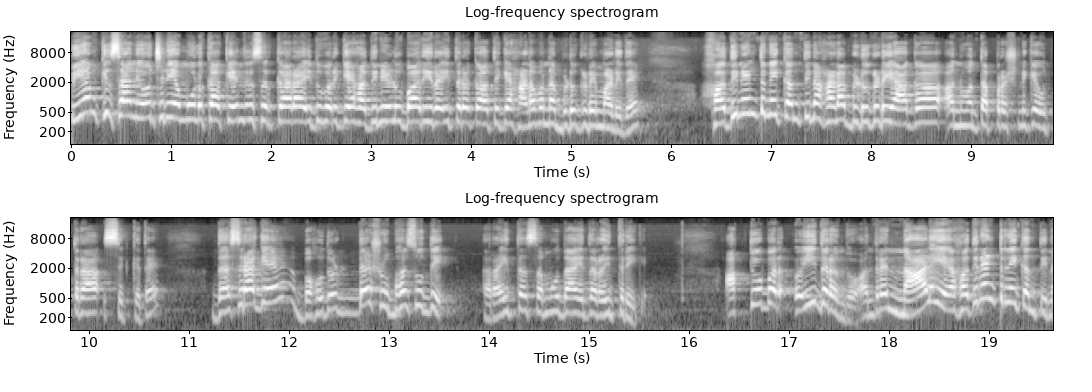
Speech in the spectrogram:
ಪಿಎಂ ಕಿಸಾನ್ ಯೋಜನೆಯ ಮೂಲಕ ಕೇಂದ್ರ ಸರ್ಕಾರ ಇದುವರೆಗೆ ಹದಿನೇಳು ಬಾರಿ ರೈತರ ಖಾತೆಗೆ ಹಣವನ್ನು ಬಿಡುಗಡೆ ಮಾಡಿದೆ. ಹದಿನೆಂಟನೇ ಕಂತಿನ ಹಣ ಬಿಡುಗಡೆಯಾಗ ಅನ್ನುವಂಥ ಪ್ರಶ್ನೆಗೆ ಉತ್ತರ ಸಿಕ್ಕಿದೆ. ದಸರಾಗೆ ಬಹುದೊಡ್ಡ ಶುಭ ಸುದ್ದಿ ರೈತ ಸಮುದಾಯದ ರೈತರಿಗೆ. ಅಕ್ಟೋಬರ್ ಐದರಂದು, ಅಂದರೆ ನಾಳೆಯೇ ಹದಿನೆಂಟನೇ ಕಂತಿನ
